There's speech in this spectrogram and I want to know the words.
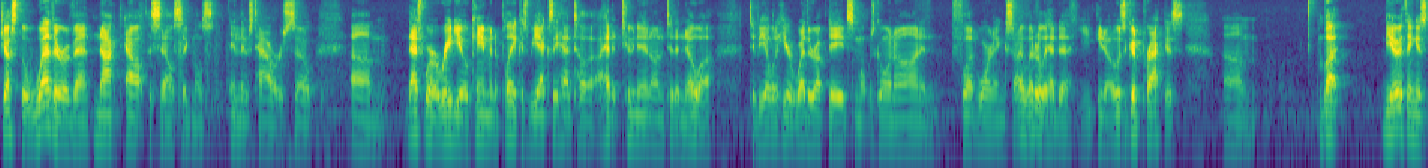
just the weather event knocked out the cell signals in those towers. So um, that's where a radio came into play because we actually had to I had to tune in onto the NOAA to be able to hear weather updates and what was going on and flood warnings. So I literally had to you know it was a good practice. Um, but the other thing is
